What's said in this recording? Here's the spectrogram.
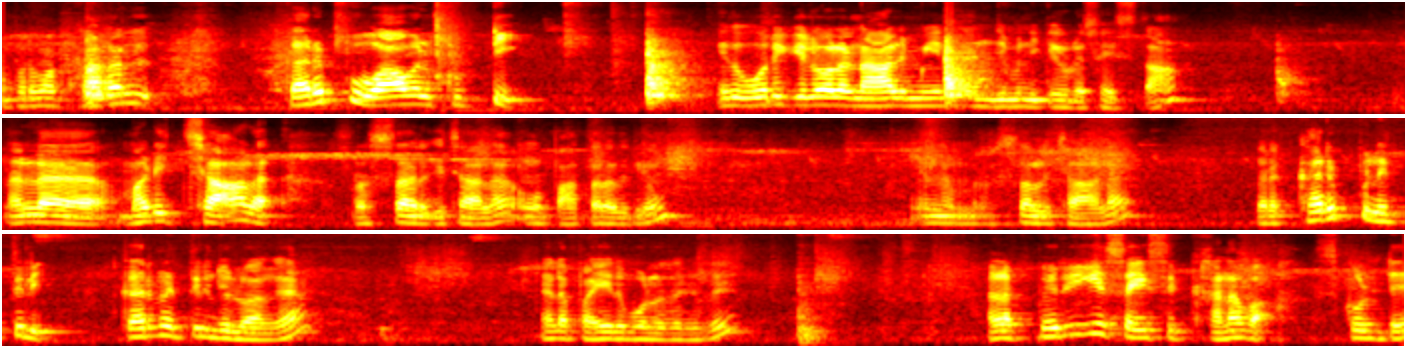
அப்புறமா கடல் கருப்பு வாவல் குட்டி. இது ஒரு கிலோவில் நாலு மீன் அஞ்சு மீன் நிற்கக்கூடிய சைஸ் தான். நல்ல மடி சாலை ஃப்ரெஷ்ஷாக இருக்குது சாலை. அவங்க பார்த்தாலும் தெரியும் என்ன ஃப்ரெஷ்ஷாக சாலை. வேறு கருப்பு நெத்திலி கரு நெத்திலின்னு சொல்லுவாங்க. நல்ல பயிர் போல் இருக்குது. நல்ல பெரிய சைஸு கனவா ஸ்குட்டு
